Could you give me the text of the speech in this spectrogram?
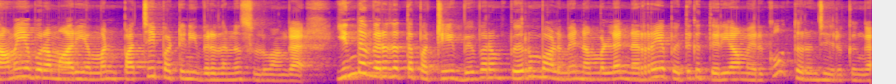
சமயபுரம் மாரியம்மன் பச்சை பட்டினி விரதம்னு சொல்லுவாங்க. இந்த விரதத்தை பற்றி விவரம் பெரும்பாலுமே நம்மள நிறைய பேத்துக்கு தெரியாமல் இருக்கும் தெரிஞ்சு இருக்குங்க.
